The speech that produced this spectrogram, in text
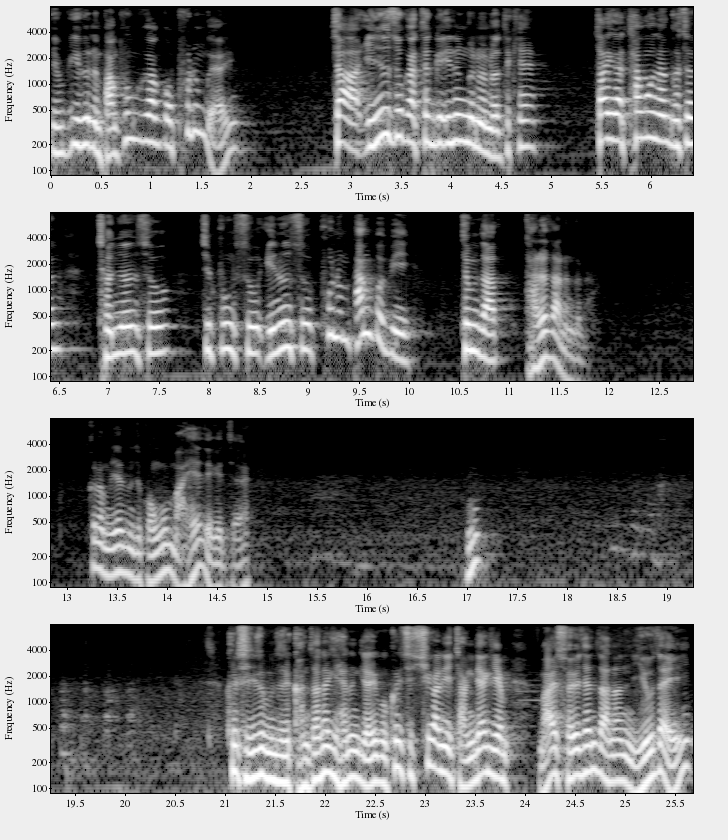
이거는 방풍부 갖고 푸는 거야. 이. 자, 인연수 같은 거 이런 거는 어떻게? 자기가 타고난 것은 천연수, 지풍수, 인연수 푸는 방법이 전부 다 다르다는 거다. 그러면 여러분들 공부 많이 해야 되겠죠. 응? 그래서 여러분들이 간단하게 하는 게 아니고, 그래서 시간이 장대하게 많이 소요된다는 이유다. 이.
